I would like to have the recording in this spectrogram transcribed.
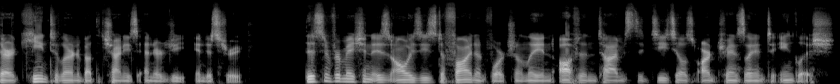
that are keen to learn about the Chinese energy industry. This information isn't always easy to find, unfortunately, and oftentimes the details aren't translated into English.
